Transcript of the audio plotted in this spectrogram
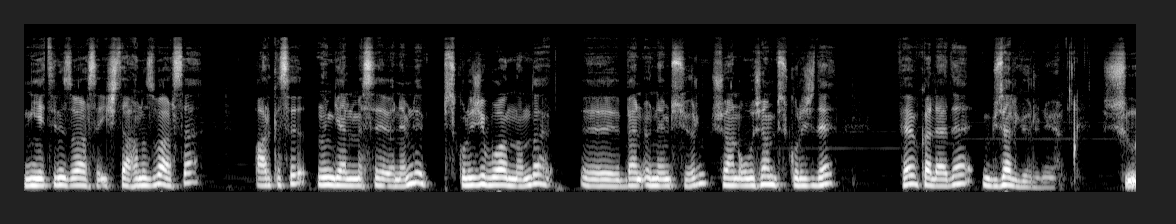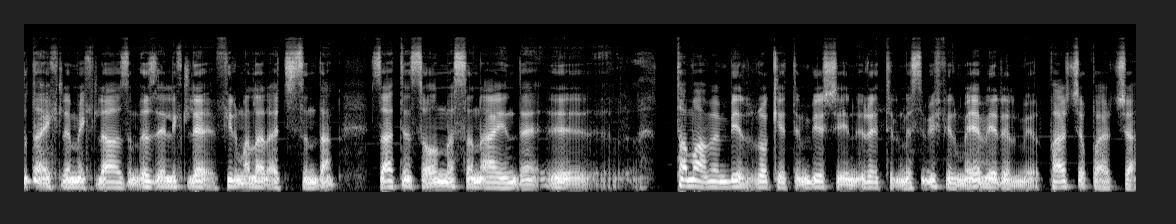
niyetiniz varsa, iştahınız varsa arkasının gelmesi önemli. Psikoloji bu anlamda e, ben önemsiyorum. Şu an oluşan psikoloji de fevkalade güzel görünüyor. şunu da eklemek lazım. Özellikle firmalar açısından zaten savunma sanayinde e, tamamen bir roketin bir şeyin üretilmesi bir firmaya verilmiyor. Parça parça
